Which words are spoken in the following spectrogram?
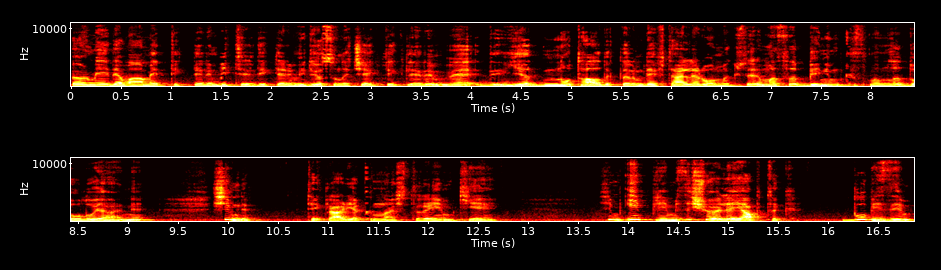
örmeye devam ettiklerim, bitirdiklerim, videosunu çektiklerim ve not aldıklarım defterler olmak üzere masa benim kısmımla dolu yani. Şimdi tekrar yakınlaştırayım ki şimdi ipliğimizi şöyle yaptık. Bu bizim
